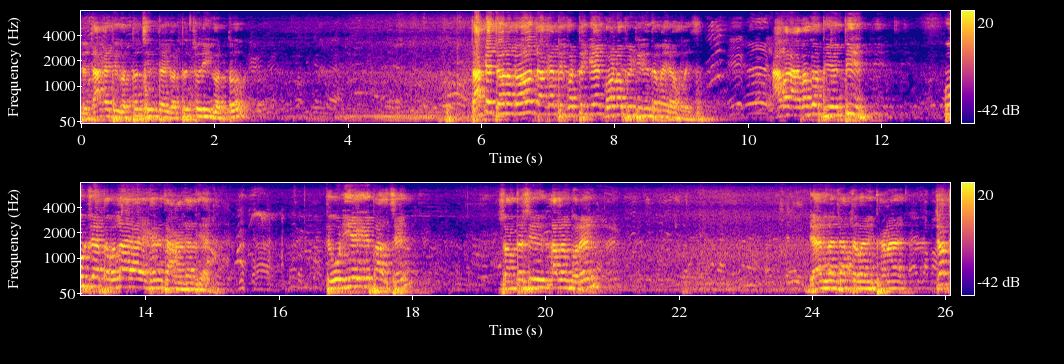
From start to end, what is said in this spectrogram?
সে ডাকাতি করতো, ছিনতাই করতো, চুরি করতো। তাকে জনগণ ডাকাতি করতে গিয়ে গণপিটিতে মেরে হয়েছে আবার আমাকে বিএনপি কুটজাতে বলে "আয়, আয়, এখানে জানাজা দিয়ে। আয়।" তো উনি এগিয়ে পালছেন। সন্ত্রাসী পালন করেন। যাত্রাবাড়ি থানায়। যত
